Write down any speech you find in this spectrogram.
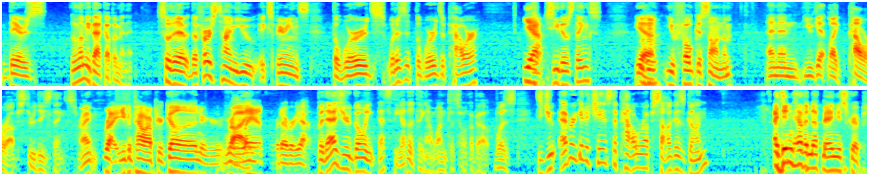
there's. Let me back up a minute. So the the first time you experience the words, what is it? The words of power. Yeah, You see those things? Yeah. Mhm. You focus on them, and then you get like power ups through these things, right? right. You can power up your gun or your, your Right. lamp or whatever. Yeah. But as you're going, that's the other thing I wanted to talk about was, did you ever get a chance to power up Saga's gun? I didn't have enough manuscript.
